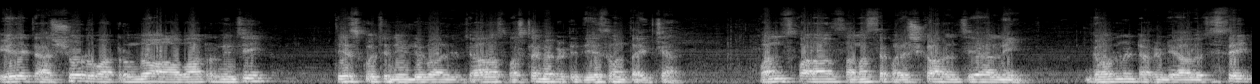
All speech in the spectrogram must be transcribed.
ఏదైతే అష్యూర్డ్ వాటర్ ఉందో ఆ వాటర్ నుంచి తీసుకొచ్చి నీళ్ళు ఇవ్వాలని చాలా స్పష్టంగా పెట్టి దేశం అంతా ఇచ్చారు. వన్స్ ఫర్ ఆల్ సమస్య పరిష్కారం చేయాలని గవర్నమెంట్ ఆఫ్ ఇండియా ఆలోచిస్తే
